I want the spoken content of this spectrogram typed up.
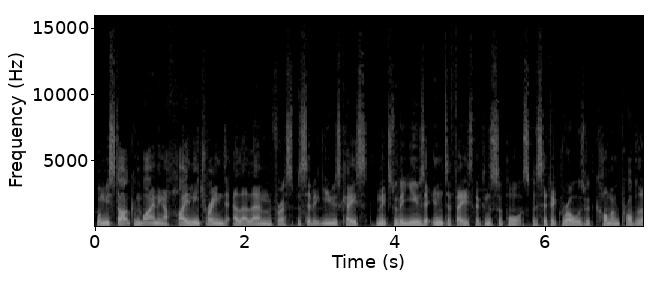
When we start combining a highly trained LLM for a specific use case, mixed with a user interface that can support specific roles with common problems,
